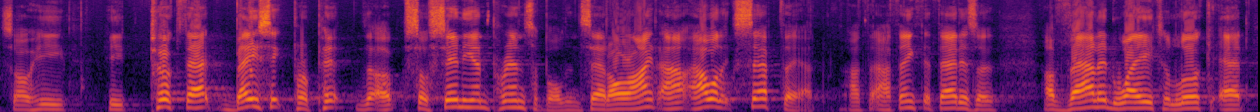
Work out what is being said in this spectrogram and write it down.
So he, he took that basic the Socinian principle and said, All right, I, I will accept that. I, th- I, think that that is a, a valid way to look at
